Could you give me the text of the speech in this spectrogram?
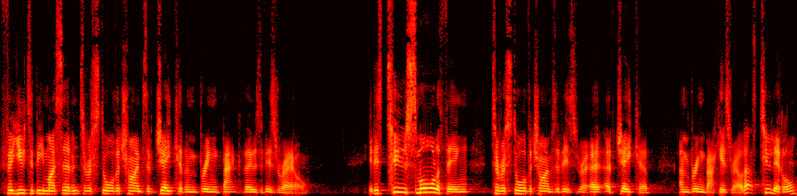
for you to be my servant to restore the tribes of Jacob and bring back those of Israel. It is too small a thing to restore the tribes of, Israel, uh, of Jacob and bring back Israel. That's too little.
